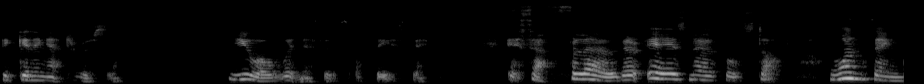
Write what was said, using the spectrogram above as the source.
beginning at Jerusalem. You are witnesses of these things. It's a flow, there is no full stop. One thing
